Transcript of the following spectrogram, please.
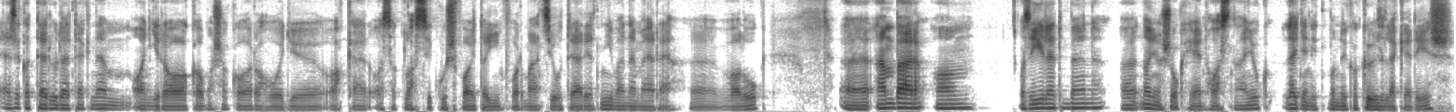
ezek a területek nem annyira alkalmasak arra, hogy uh, akár az a klasszikus fajta információ terjed, nyilván nem erre uh, valók. Uh, ám bár um, az életben nagyon sok helyen használjuk, legyen itt mondjuk a közlekedés,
